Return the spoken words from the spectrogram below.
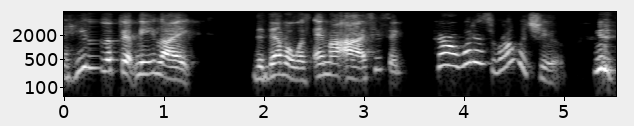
And he looked at me like, the devil was in my eyes. He said, Girl, what is wrong with you? and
